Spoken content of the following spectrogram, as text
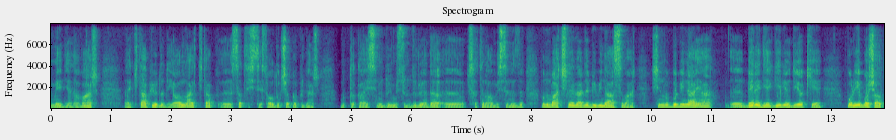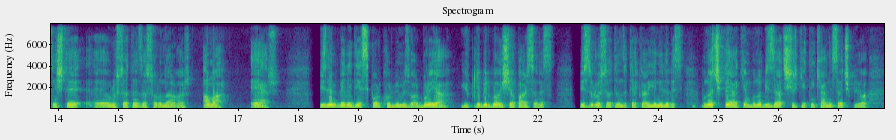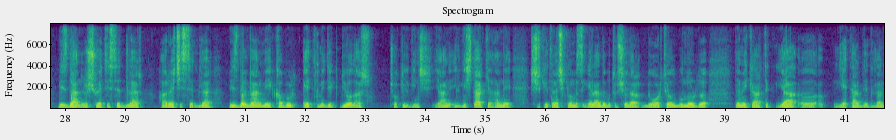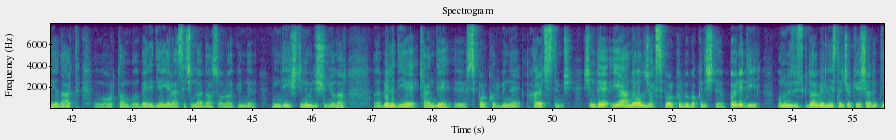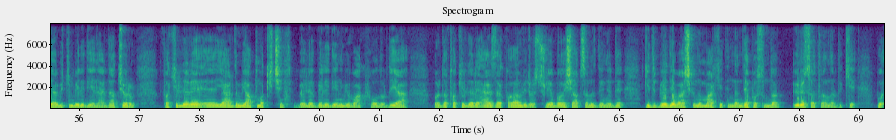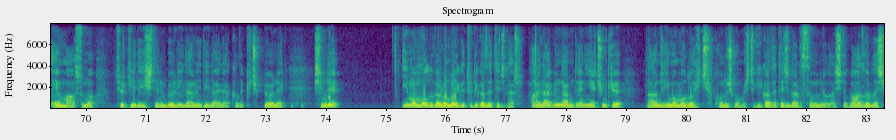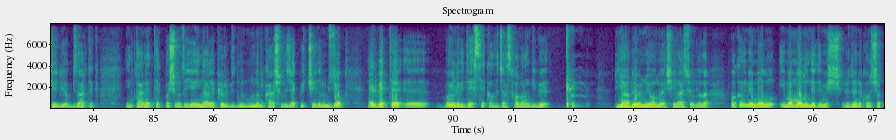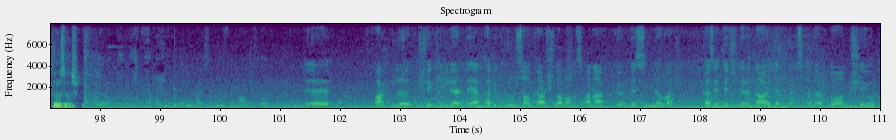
medyada var. E, kitap Yurdu diye online kitap satış sitesi oldukça popüler. Mutlaka ismini duymuşsunuzdur ya da satın almışsınızdır. Bunun Bahçelievler'de bir binası var. Şimdi bu binaya belediye geliyor diyor ki burayı boşaltın işte ruhsatınızda sorunlar var. Ama eğer bizim belediye spor kulübümüz var. Buraya yüklü bir bağış yaparsanız biz ruhsatınızı tekrar yenileriz. Bunu açıklayan kim? Bunu bizzat şirketin kendisi açıklıyor. Bizden rüşvet istediler, haraç istediler. Biz de vermeyi kabul etmedik diyorlar. Çok ilginç. Yani ilginç derken hani şirketin açıklaması genelde bu tür şeyler bir orta yol bulunurdu. Demek ki artık ya e, yeter dediler ya da artık e, ortam e, belediye yerel seçimlerden sonra gündemin değiştiğini mi düşünüyorlar? E, belediye kendi e, spor kulübüne haraç istemiş. Şimdi ya ne olacak spor kulübü bakın işte böyle değil. Bunu biz Üsküdar Belediyesi'nde çok yaşadık. Diğer bütün belediyelerde atıyorum. Fakirlere e, yardım yapmak için böyle belediyenin bir vakfı olurdu ya Orada fakirlere erzak falan veriyoruz. Şuraya bağış yapsanız denirdi. Gidip belediye başkanının marketinden, deposundan ürün satın alırdı ki bu en masumu. Türkiye'de işlerin böyle ilerlediği ile alakalı küçük bir örnek. Şimdi İmamoğlu ve Roma'ya götürdüğü gazeteciler. Hala gündemde. Niye? Çünkü daha önce İmamoğlu hiç konuşmamıştı ki gazeteciler de savunuyorlar. İşte bazıları da şey diyor biz artık internet tek başımıza yayınlar yapıyoruz. Bizim bunları karşılayacak bütçelerimiz yok. Elbette e, böyle bir destek alacağız falan gibi dünyada örneği olmayan şeyler söylüyorlar. Bakalım İmamoğlu, İmamoğlu ne demiş? Üzerine konuşacaklarımız var. Ee, farklı şekillerde yani tabii kurumsal karşılamamız ana gövdesinde var. Gazetecileri davet etmemiz kadar doğal bir şey yok.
